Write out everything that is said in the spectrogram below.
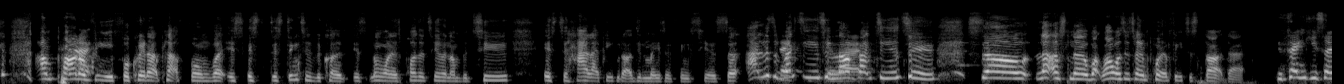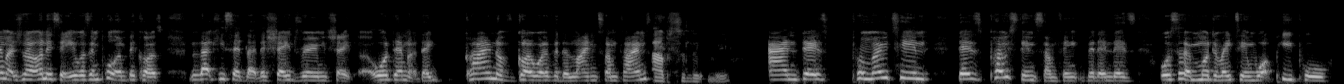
I'm proud of you for creating that platform where it's it's distinctive because it's number one, it's positive, and number two, is to highlight people that are doing amazing things here. So, I listen, back to you too. You, Love back to you too. So, let us know why, why was it so important for you to start that? Thank you so much. No, honestly, it was important because, like you said, like the shade room, shade, all them, like, they kind of go over the line sometimes. Absolutely. And there's promoting, there's posting something, but then there's also moderating what people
